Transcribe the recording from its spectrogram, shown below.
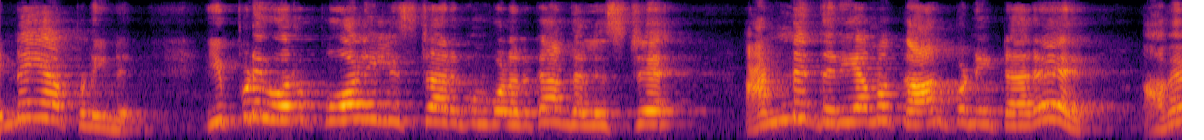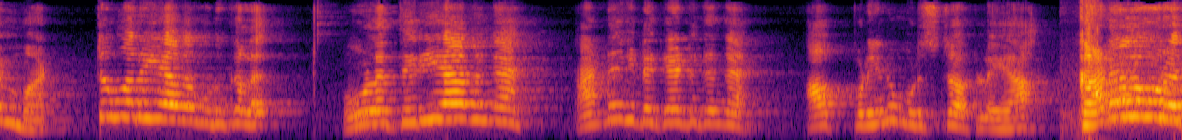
என்னையா அப்படின்னு. இப்படி ஒரு போலி லிஸ்டா இருக்கும் போல இருக்கு அந்த லிஸ்ட் அண்ணன் தெரியாம கால் பண்ணிட்டாரு அவன் மட்டும் மரியாதை கொடுக்கல. உங்களை தெரியாதுங்க அண்ணன் கிட்ட கேட்டுக்கங்க அப்படின்னு முடிச்சிட்டாப்லையா. கடலூரை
